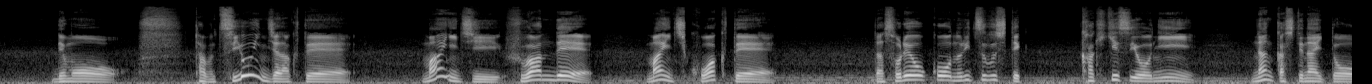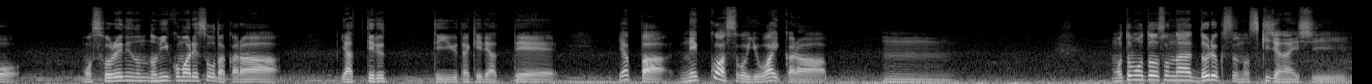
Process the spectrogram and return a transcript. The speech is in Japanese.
でも、多分強いんじゃなくて、毎日不安で、毎日怖くて、だそれをこう塗りつぶして書き消すようになんかしてないと、もうそれに飲み込まれそうだから、やってるっていうだけであって、やっぱ根っこはすごい弱いから、うん、もともとそんな努力するの好きじゃないし、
